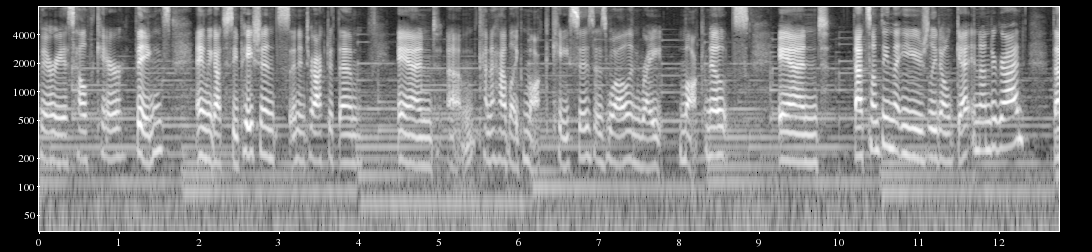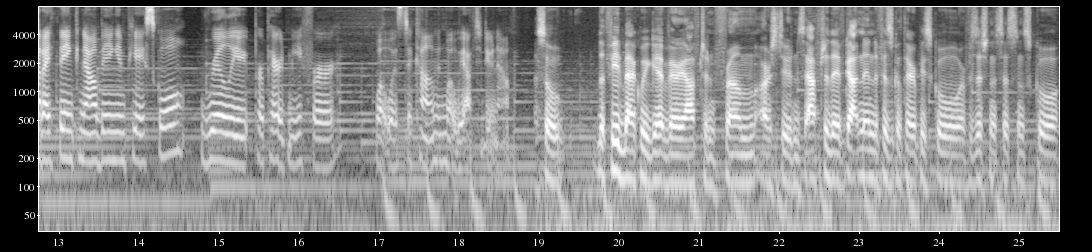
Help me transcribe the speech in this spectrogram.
various healthcare things. And we got to see patients and interact with them and um, kind of have like mock cases as well and write mock notes. And that's something that you usually don't get in undergrad that I think now being in PA school really prepared me for what was to come and what we have to do now. So the feedback we get very often from our students after they've gotten into physical therapy school or physician assistant school,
